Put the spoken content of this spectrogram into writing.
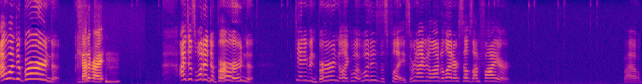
I want to burn. Got it right. I just wanted to burn. Can't even burn. Like what? What is this place? We're not even allowed to light ourselves on fire. Wow,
